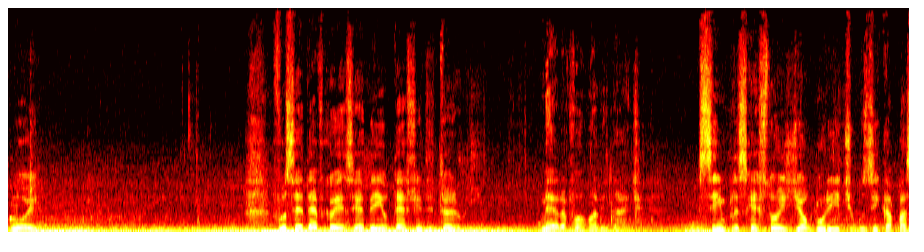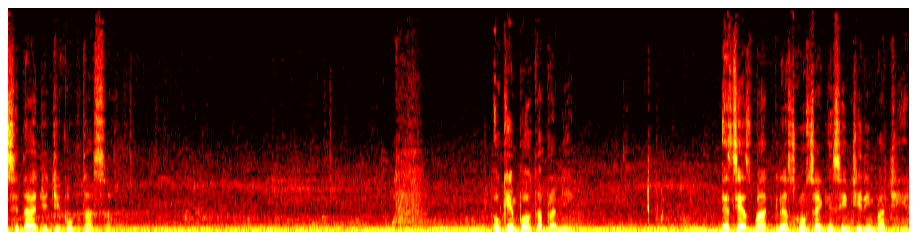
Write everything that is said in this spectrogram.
Chloe? Você deve conhecer bem o teste de Turing. Mera formalidade. Simples questões de algoritmos e capacidade de computação. O que importa para mim é se as máquinas conseguem sentir empatia.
